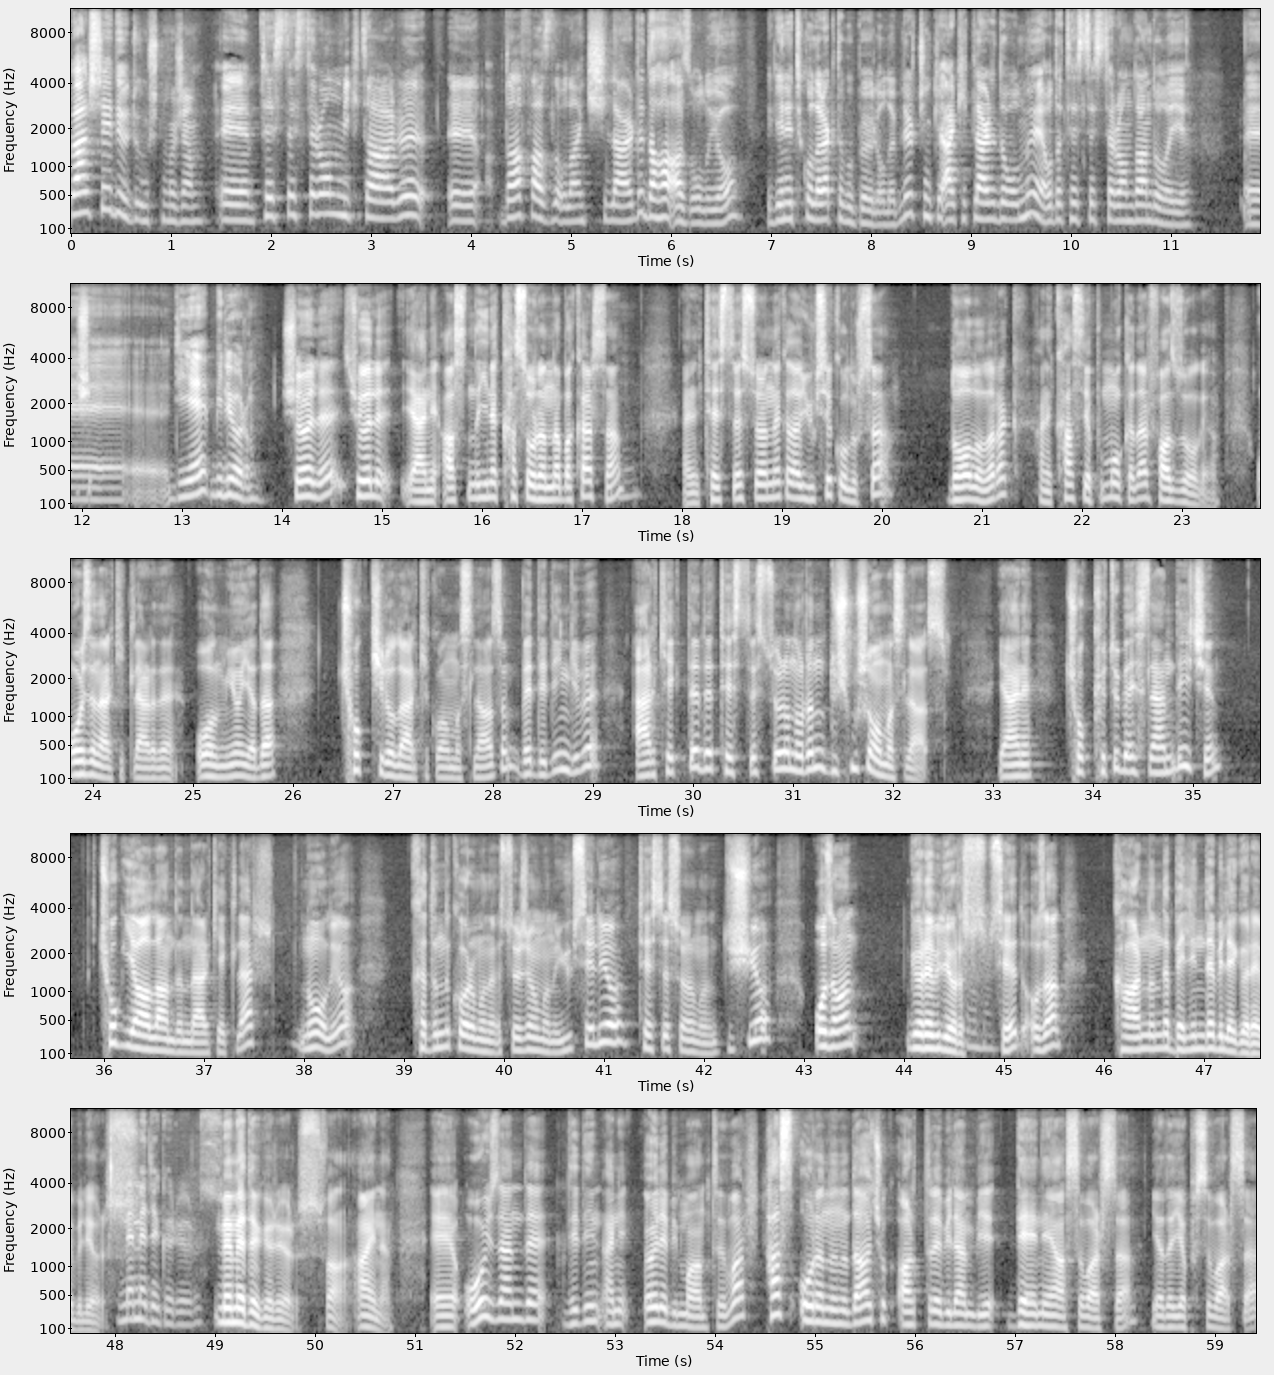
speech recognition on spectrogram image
Ben şey diye duymuştum hocam. e, testosteron miktarı e, daha fazla olan kişilerde daha az oluyor. Genetik olarak da bu böyle olabilir. Çünkü erkeklerde de olmuyor ya o da testosterondan dolayı e, diye biliyorum. Şöyle, şöyle yani aslında yine kas oranına bakarsan yani testosteron ne kadar yüksek olursa doğal olarak hani kas yapımı o kadar fazla oluyor. O yüzden erkeklerde olmuyor ya da çok kilolu erkek olması lazım ve dediğin gibi erkekte de testosteron oranı düşmüş olması lazım. Yani çok kötü beslendiği için çok yağlandığında erkekler ne oluyor? Kadınlık hormonu, östrojen hormonu yükseliyor, testosteron hormonu düşüyor. O zaman görebiliyoruz. Seyret. O zaman karnında, belinde bile görebiliyoruz. Meme de görüyoruz. Meme de görüyoruz falan. Aynen. Ee, o yüzden de dediğin hani öyle bir mantığı var. Kas oranını daha çok arttırabilen bir DNA'sı varsa ya da yapısı varsa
